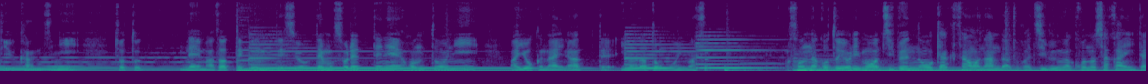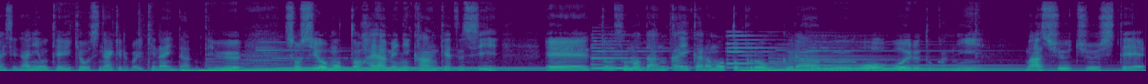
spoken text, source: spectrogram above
ていう感じにちょっとね混ざっていくんですよ。でもそれってね本当にまあ、良くないなって今だと思います。そんなことよりも自分のお客さんは何だとか自分はこの社会に対して何を提供しなければいけないんだっていう書士をもっと早めに完結し、えー、っとその段階からもっとプログラムを覚えるとかに、まあ、集中して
